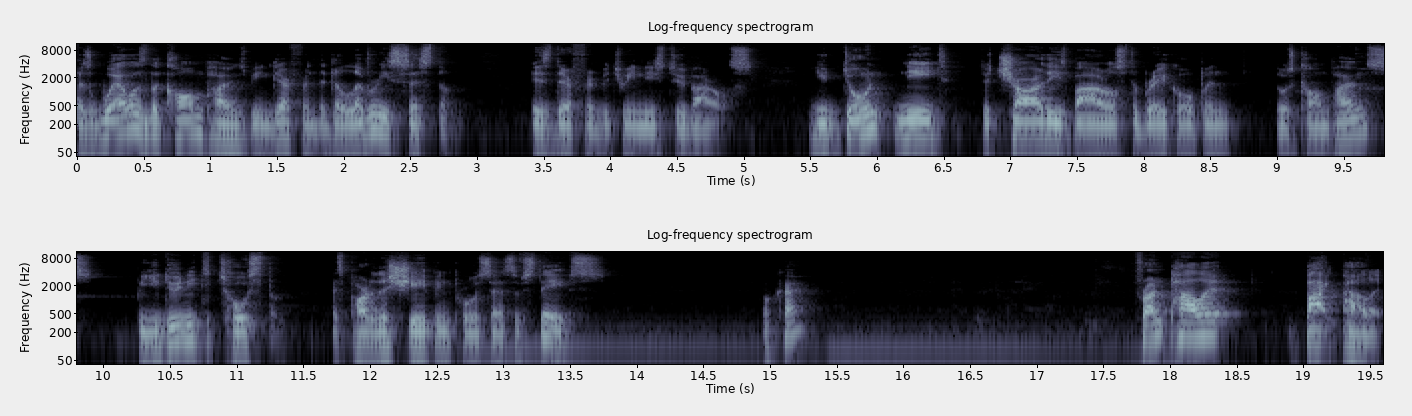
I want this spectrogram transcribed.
As well as the compounds being different, the delivery system is different between these two barrels. You don't need to char these barrels to break open those compounds, but you do need to toast them as part of the shaping process of staves. Okay? Front palate, back palate.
